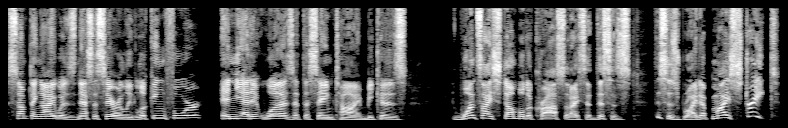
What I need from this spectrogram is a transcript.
something I was necessarily looking for. And yet it was at the same time because once I stumbled across it, I said, this is, this is right up my street,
